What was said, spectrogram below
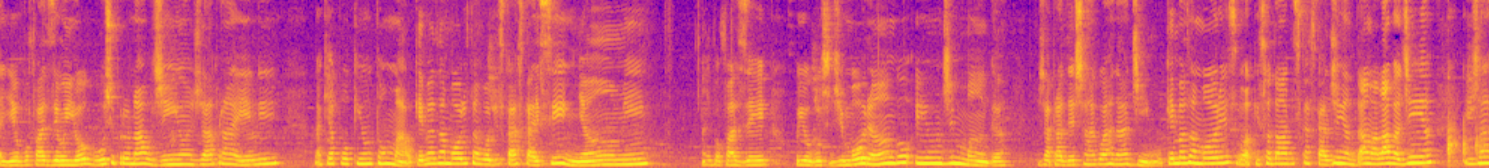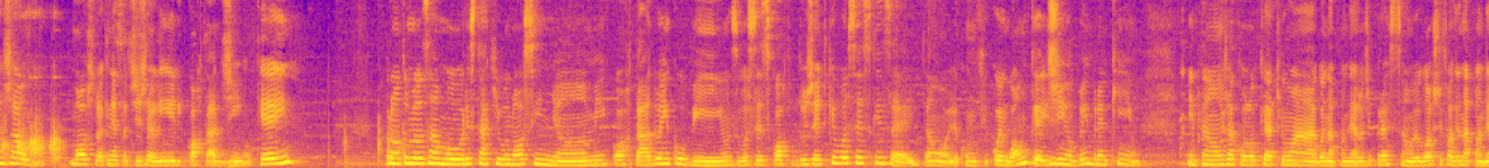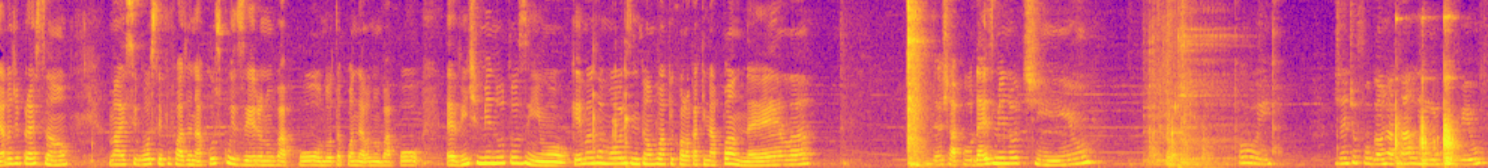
Aí eu vou fazer um iogurte pro Naldinho já para ele daqui a pouquinho tomar, ok, meus amores? Então eu vou descascar esse inhame. Aí vou fazer o iogurte de morango e um de manga, já para deixar guardadinho, ok, meus amores? Vou aqui só dar uma descascadinha, dar uma lavadinha e já já eu mostro aqui nessa tigelinha ele cortadinho, ok? Pronto, meus amores, está aqui o nosso inhame cortado em cubinhos. Vocês cortam do jeito que vocês quiserem. Então, olha como ficou igual um queijinho bem branquinho. Então, já coloquei aqui uma água na panela de pressão. Eu gosto de fazer na panela de pressão, mas se você for fazer na cuscuzeira no vapor, noutra panela no vapor, é 20 minutozinho, ok, meus amores? Então, vou aqui colocar aqui na panela, deixar por 10 minutinhos. Oi. Gente, o fogão já tá limpo, viu?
